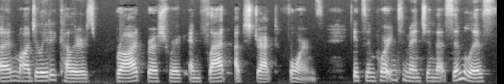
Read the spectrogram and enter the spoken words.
unmodulated colors, broad brushwork, and flat abstract forms. It's important to mention that symbolists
